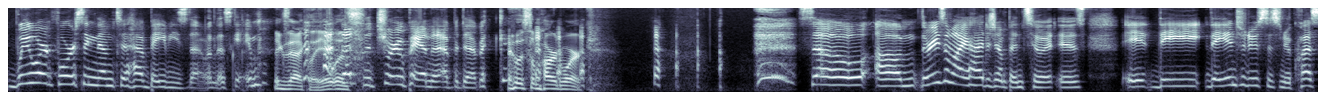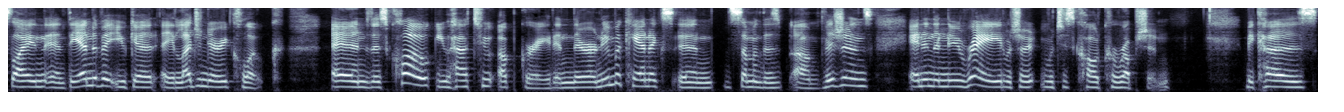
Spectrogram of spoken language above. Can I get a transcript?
we weren't forcing them to have babies though in this game. Exactly. It was That's the true panda epidemic. it was some hard work. So um, the reason why I had to jump into it is it they they introduced this new quest line, and at the end of it, you get a legendary cloak. And this cloak you have to upgrade, and there are new mechanics in some of the um, visions, and in the new raid, which are which is called corruption, because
